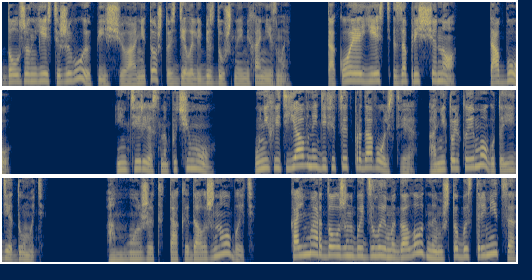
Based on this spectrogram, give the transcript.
должен есть живую пищу, а не то, что сделали бездушные механизмы. Такое есть запрещено. Табу. Интересно, почему? У них ведь явный дефицит продовольствия. Они только и могут о еде думать. А может, так и должно быть? Кальмар должен быть злым и голодным, чтобы стремиться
